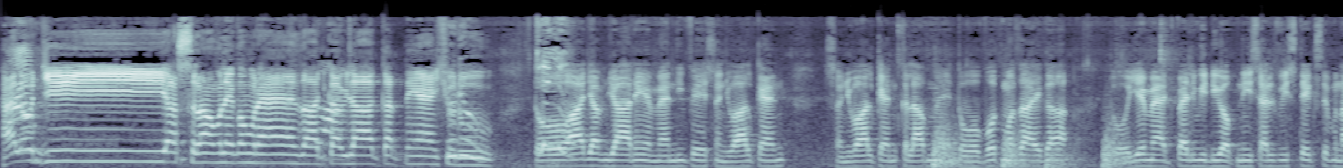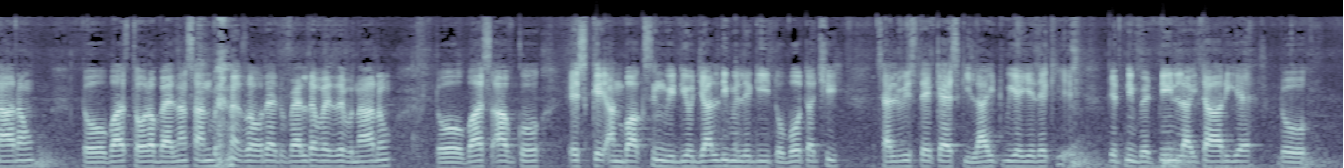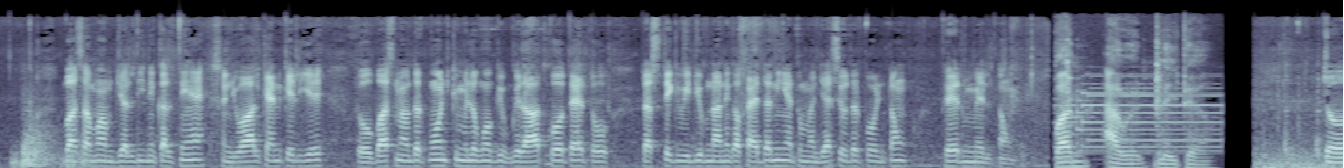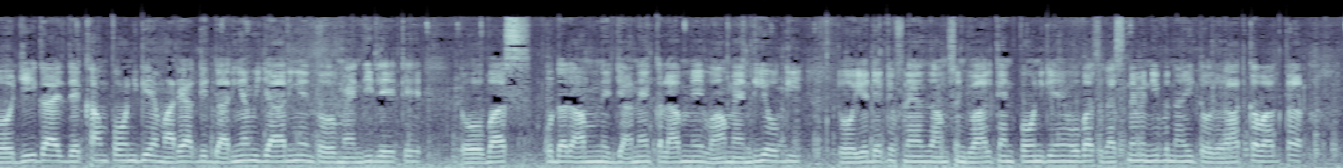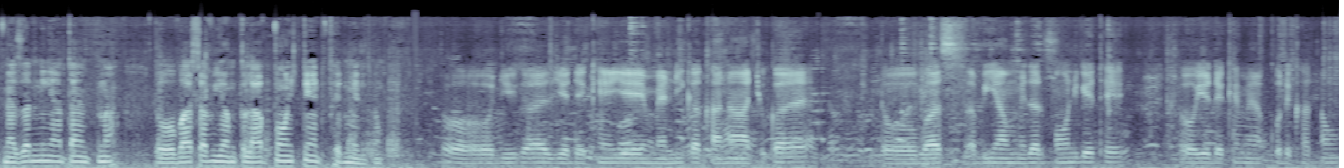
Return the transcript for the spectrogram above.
ہیلو جی السلام علیکم فرینڈز آج کا ولاگ کرتے ہیں شروع۔ تو آج ہم جا رہے ہیں مہندی پہ Sanjwal cantt Sanjwal cantt club میں، تو بہت مزہ آئے گا۔ تو یہ میں آج پہلی ویڈیو اپنی سیلفی اسٹیک سے بنا رہا ہوں۔ تو بس تھوڑا بیلنس ان بیلنس ہو رہا ہے، تو پہلے دفعہ سے بنا رہا ہوں۔ تو بس آپ کو اس کے انباکسنگ ویڈیو جلدی ملے گی، تو بہت اچھی سیلفی اسٹیک ہے۔ اس کی لائٹ بھی ہے، یہ دیکھیے کتنی بہترین لائٹ آ رہی ہے۔ تو بس ہم ہم جلدی نکلتے ہیں سنجوال کین کے لیے۔ تو بس میں ادھر پہنچ کے ملوں گا کیونکہ رات بہت ہے، تو رستے کی ویڈیو بنانے کا فائدہ نہیں ہے، تو میں جیسے ادھر پہنچتا ہوں۔ پھر ملتا ہوں. تو جی گائز دیکھا ہم پہنچ گئے ہمارے آگے گاڑیاں بھی جا رہی ہیں تو مہندی لے کے تو بس ادھر ہم نے جانا ہے کلاب میں وہاں مہندی ہوگی۔ تو یہ دیکھیں فرینڈز ہم سنجوال کینٹ پہنچ گئے ہیں وہ بس رستے میں نہیں بنائی تو رات کا وقت تھا نظر نہیں آتا اتنا۔ تو بس ابھی ہم کلاب پہنچتے ہیں تو پھر ملتا ہوں۔ تو جی گائز یہ دیکھیں یہ مہندی کا کھانا آ چکا ہے۔ تو بس ابھی ہم ادھر پہنچ گئے تھے۔ تو یہ دیکھیں میں آپ کو دکھاتا ہوں۔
